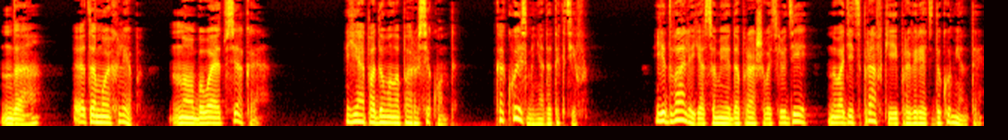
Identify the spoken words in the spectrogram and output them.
Да, это мой хлеб. Но бывает всякое. Я подумала пару секунд. Какой из меня детектив? Едва ли я сумею допрашивать людей, наводить справки и проверять документы.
